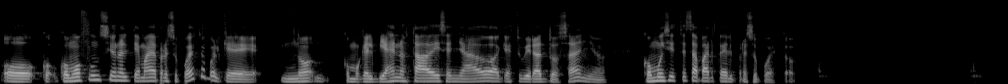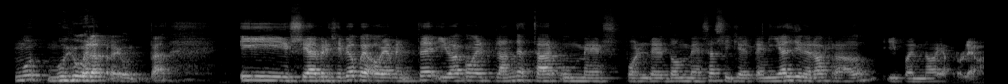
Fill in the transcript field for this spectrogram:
¿O cómo funciona el tema de presupuesto? Porque no, como que el viaje no estaba diseñado a que estuvieras dos años. ¿Cómo hiciste esa parte del presupuesto? Muy, buena pregunta. Y sí, al principio, pues obviamente iba con el plan de estar un mes, ponle dos meses, así que tenía el dinero ahorrado y pues no había problema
